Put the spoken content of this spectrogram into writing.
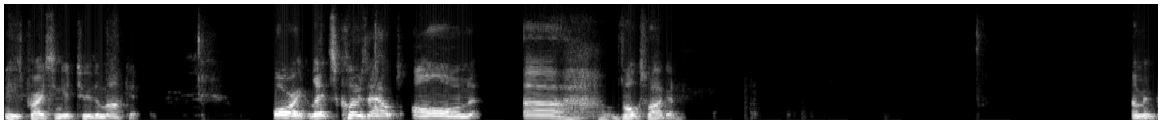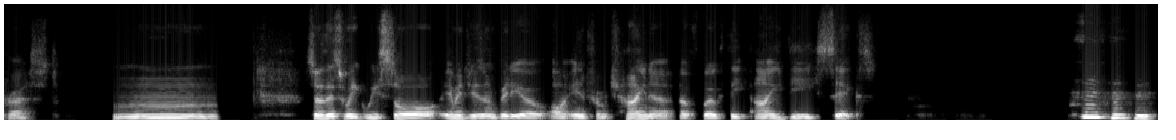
he's pricing it to the market. All right, let's close out on uh, Volkswagen. I'm impressed. Mm. So this week we saw images and video on, in from China of both the ID6 and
